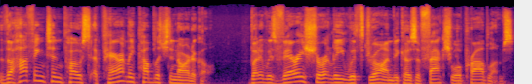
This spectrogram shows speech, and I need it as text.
The Huffington Post apparently published an article, but it was very shortly withdrawn because of factual problems.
